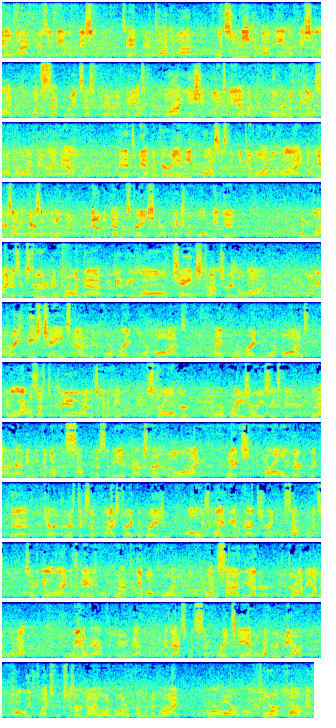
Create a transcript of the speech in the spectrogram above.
Dale Black, President Gamma Fishing. Today we're going to talk about what's unique about Gamma Fishing Line, what separates us from everybody else, why you should use Gamma over anything else on the market right now. And it's, we have a very unique process that we do on the line. And here's a, here's a little bit of a demonstration or a picture of what we do. When line is extruded and drawn down, you get a long chain structure in the line. We break these chains down and incorporate more bonds. By incorporating more bonds, it allows us to create a line that's going to be stronger, more abrasion resistant, without having to give up the suppleness and the impact strength of the line, which are always the, the, the characteristics of high strength abrasion, always fight impact strength and suppleness. So to get a line that's manageable, you have to give up one, one side or the other to draw the other one up. We don't have to do that. And that's what separates Gamma, whether it be our Polyflex, which is our nylon monofilament line, or our fluorocarbon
